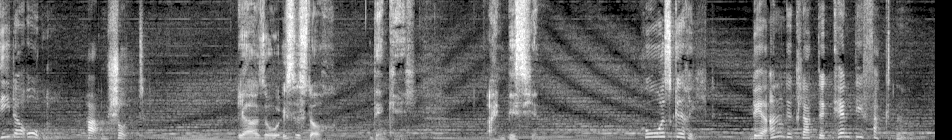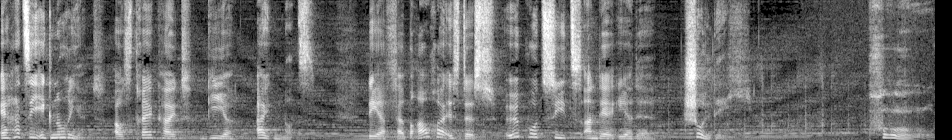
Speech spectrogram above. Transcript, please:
die da oben haben Schuld. Ja, so ist es doch, denke ich. Ein bisschen. Hohes Gericht. Der Angeklagte kennt die Fakten. Er hat sie ignoriert. Aus Trägheit, Gier, Eigennutz. Der Verbraucher ist es Ökozids an der Erde schuldig. Puh,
